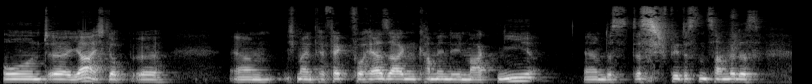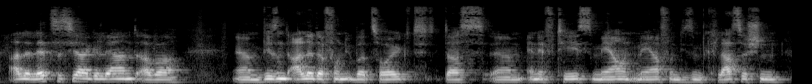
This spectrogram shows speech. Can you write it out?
und äh, ja, ich glaube, äh, ähm, ich meine, perfekt vorhersagen kann man den Markt nie. Ähm, das, das spätestens haben wir das alle letztes Jahr gelernt, aber ähm, wir sind alle davon überzeugt, dass ähm, NFTs mehr und mehr von diesem klassischen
